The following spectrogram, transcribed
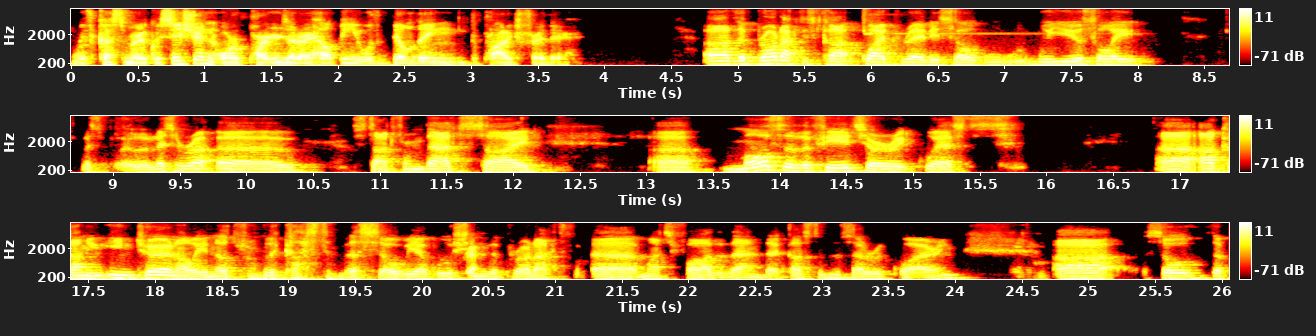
with customer acquisition or partners that are helping you with building the product further? Uh, the product is quite ready, so we usually let's let's uh, start from that side. Uh, most of the feature requests uh, are coming internally, not from the customers. So we are pushing the product uh, much farther than the customers are requiring. Mm-hmm. Uh, so the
